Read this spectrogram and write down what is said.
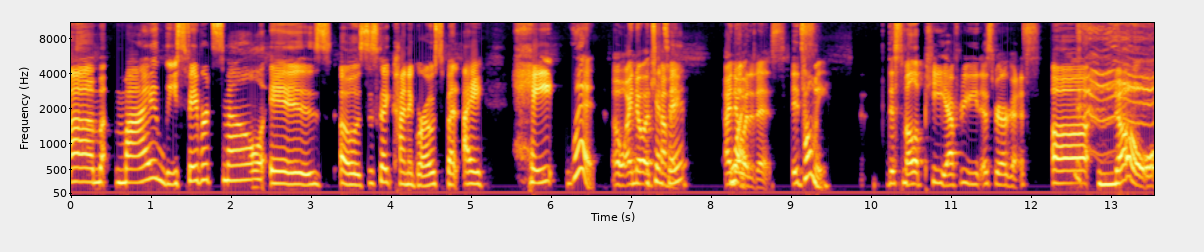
um, my least favorite smell is oh, this is like kind of gross, but I hate what? Oh, I know I it's can't say coming. it? I know What? what it is. It's Tell me. the smell of pee after you eat asparagus. Uh, no.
